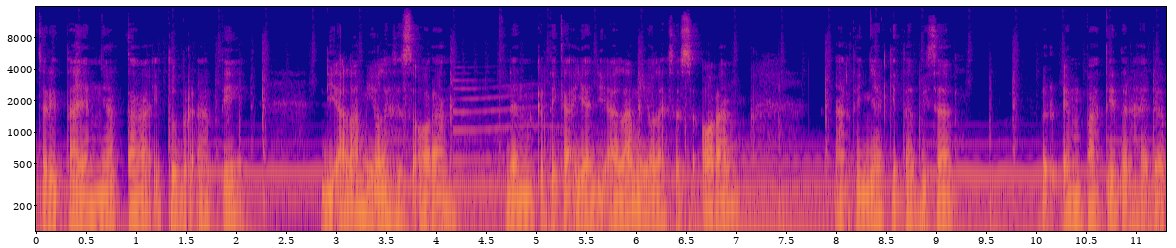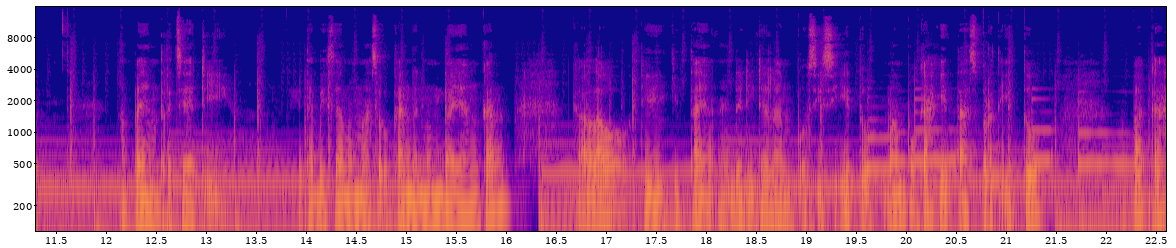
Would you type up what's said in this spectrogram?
cerita yang nyata itu berarti dialami oleh seseorang. Dan ketika ia dialami oleh seseorang artinya kita bisa berempati terhadap apa yang terjadi. Kita bisa memasukkan dan membayangkan kalau diri kita yang ada di dalam posisi itu mampukah kita seperti itu? Apakah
